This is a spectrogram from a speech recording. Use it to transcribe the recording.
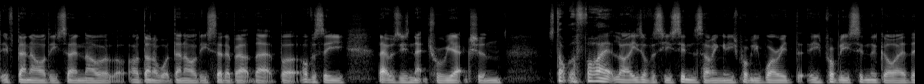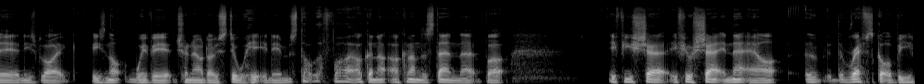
If Dan Hardy's saying no, I don't know what Dan Hardy said about that, but obviously that was his natural reaction. Stop the fight! Like he's obviously seen something, and he's probably worried that he's probably seen the guy there, and he's like he's not with it. Trinaldo's still hitting him. Stop the fight! I can I can understand that, but if you shout if you're shouting that out, uh, the ref's got to be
